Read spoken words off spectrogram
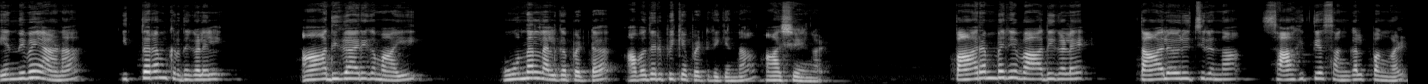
എന്നിവയാണ് ഇത്തരം കൃതികളിൽ ആധികാരികമായി ഊന്നൽ നൽകപ്പെട്ട് അവതരിപ്പിക്കപ്പെട്ടിരിക്കുന്ന ആശയങ്ങൾ. പാരമ്പര്യവാദികളെ താലോലിച്ചിരുന്ന സാഹിത്യ സങ്കല്പങ്ങൾ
